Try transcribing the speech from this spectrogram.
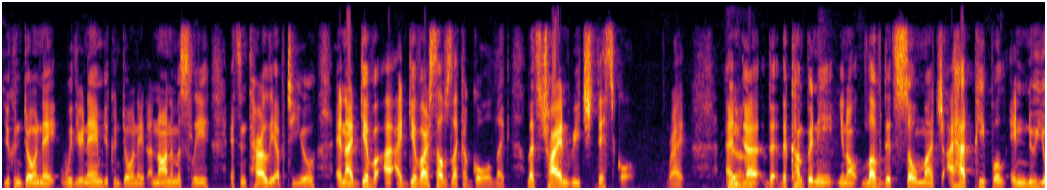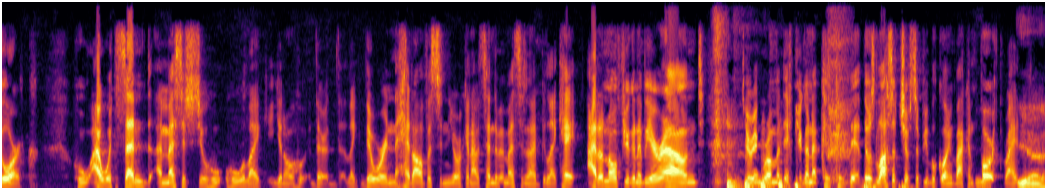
you can donate with your name. You can donate anonymously. It's entirely up to you. And I'd give I'd give ourselves like a goal. Like let's try and reach this goal, right? And yeah. uh, the the company, you know, loved it so much. I had people in New York who I would send a message to who, who like you know who they're like they were in the head office in New York and I would send them a message and I'd be like hey I don't know if you're gonna be around during Ramadan if you're gonna because there's lots of trips of people going back and forth right? Yeah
